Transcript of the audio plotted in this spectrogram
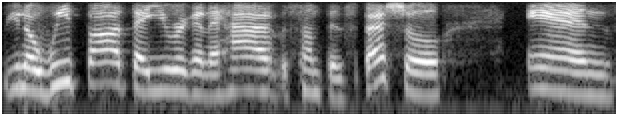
you know, we thought that you were going to have something special. And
